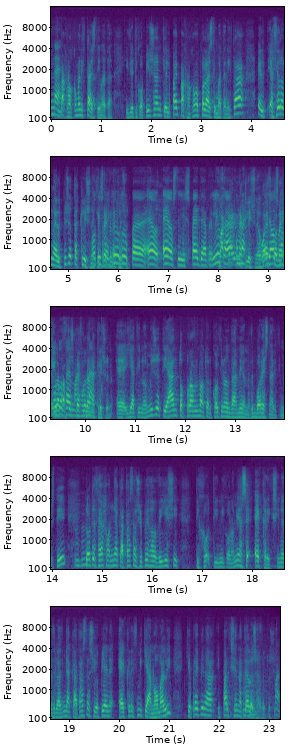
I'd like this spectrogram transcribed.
Ε, ναι. Υπάρχουν ακόμα ανοιχτά ζητήματα. Ιδιωτικοποίησεων κλπ. Υπάρχουν ακόμα πολλά ζητήματα ανοιχτά. Ελ, ε, θέλω να ελπίζω ότι θα κλείσουν Ότι και στο πρέπει να κλείσουν. Eurogroup έως τις 5 Απριλίου θα Μακάρι έχουμε να κλείσουν. Εγώ τελειώσει εύχομαι, με είμαι αυτό από το αυτού που θέμα. εύχονται Ναι. να κλείσουν. Ε, γιατί νομίζω ότι αν το πρόβλημα των κόκκινων δανείων δεν μπορέσει να ρυθμιστεί, τότε θα έχουμε μια κατάσταση η οποία θα οδηγήσει τη χω- την οικονομία σε έκρηξη. Είναι δηλαδή μια κατάσταση η οποία είναι έκρηθμη και ανώμαλη και πρέπει να υπάρξει ένα τέλος mm -hmm. σε αυτό το σύστημα.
